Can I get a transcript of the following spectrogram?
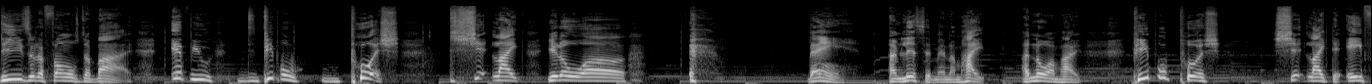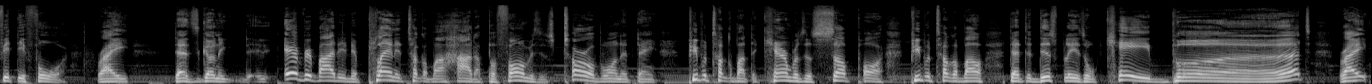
these are the phones to buy. If you people push shit like, you know, uh man, I'm listen, man, I'm hype. I know I'm hype. People push shit like the A54, right? That's gonna everybody in the planet talk about how the performance is terrible on the thing. People talk about the cameras are subpar. People talk about that the display is okay, but right,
